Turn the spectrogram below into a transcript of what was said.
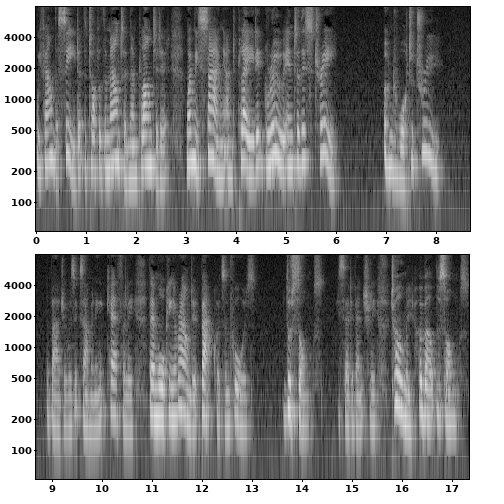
We found the seed at the top of the mountain, then planted it. When we sang and played, it grew into this tree. And what a tree! The badger was examining it carefully, then walking around it backwards and forwards. The songs, he said eventually. Tell me about the songs.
